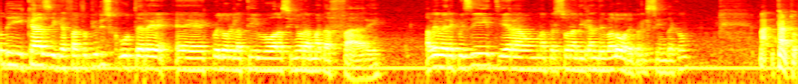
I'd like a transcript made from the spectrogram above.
dei casi che ha fatto più discutere è quello relativo alla signora Madaffari. Aveva i requisiti, era una persona di grande valore per il sindaco? Ma intanto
